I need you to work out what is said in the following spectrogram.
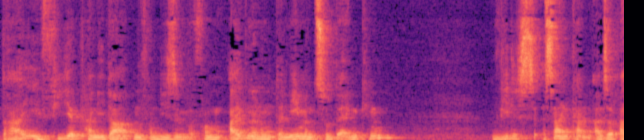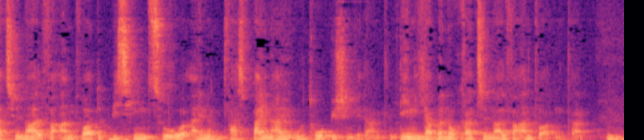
drei, vier Kandidaten von diesem, vom eigenen Unternehmen zu denken, wie das sein kann. Also rational verantwortet bis hin zu einem fast beinahe utopischen Gedanken, den ich aber noch rational verantworten kann. Mhm.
